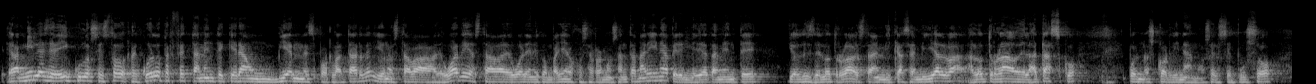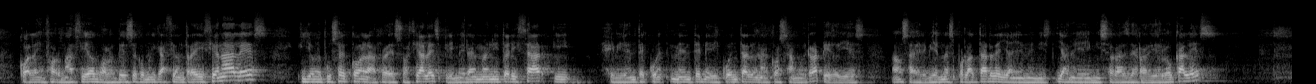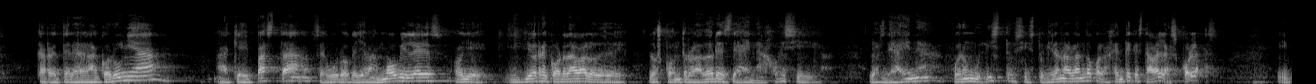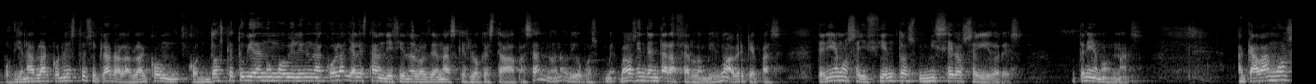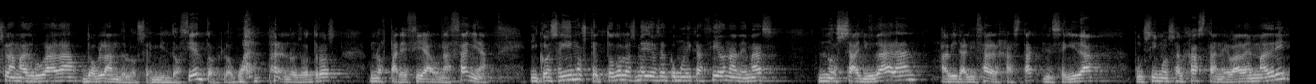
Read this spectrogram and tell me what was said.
eran miles de vehículos, esto recuerdo perfectamente que era un viernes por la tarde, yo no estaba de guardia, estaba de guardia mi compañero José Ramón Santamarina, pero inmediatamente yo desde el otro lado, estaba en mi casa en Villalba, al otro lado del atasco, pues nos coordinamos. Él se puso con la información, con los medios de comunicación tradicionales y yo me puse con las redes sociales, primero en monitorizar y evidentemente me di cuenta de una cosa muy rápido y es, vamos a ver, viernes por la tarde ya no hay emisoras de radio locales, carretera de La Coruña, aquí hay pasta, seguro que llevan móviles, oye, y yo recordaba lo de los controladores de AENA, joder, si los de AENA fueron muy listos y estuvieron hablando con la gente que estaba en las colas y podían hablar con estos y claro, al hablar con, dos que tuvieran un móvil en una cola ya le estaban diciendo a los demás qué es lo que estaba pasando, ¿no? Digo, pues vamos a intentar hacer lo mismo, a ver qué pasa. Teníamos 600 míseros seguidores, no teníamos más. Acabamos la madrugada doblándolos en 1200, lo cual para nosotros nos parecía una hazaña. Y conseguimos que todos los medios de comunicación, además, nos ayudaran a viralizar el hashtag. Enseguida pusimos el hashtag Nevada en Madrid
